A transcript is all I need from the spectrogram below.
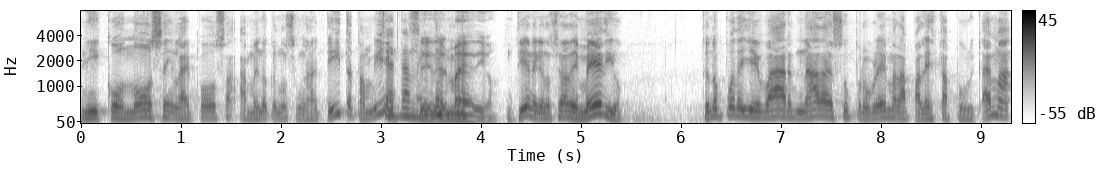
ni conocen la esposa, a menos que no sea un artista también. Sí, del medio. ¿Entiende? Que no sea de medio. Usted no puede llevar nada de su problema a la palestra pública. Además,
